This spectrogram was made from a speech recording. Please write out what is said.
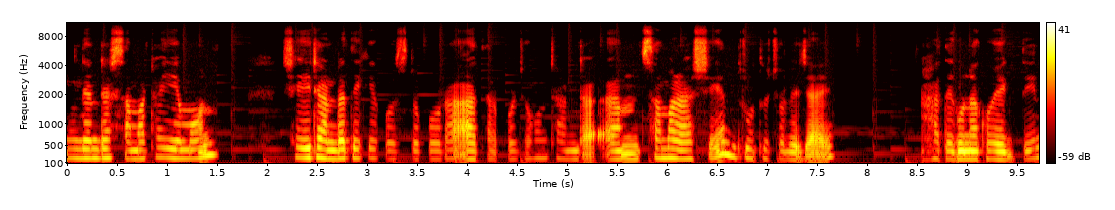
ইংল্যান্ডের সামারটাই এমন। সেই ঠান্ডা থেকে কষ্ট করা, আর তারপর যখন ঠান্ডা সামার আসে, দ্রুত চলে যায়। হাতে গোনা কয়েকদিন।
